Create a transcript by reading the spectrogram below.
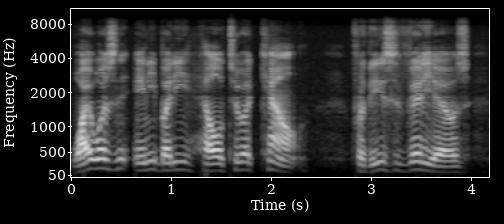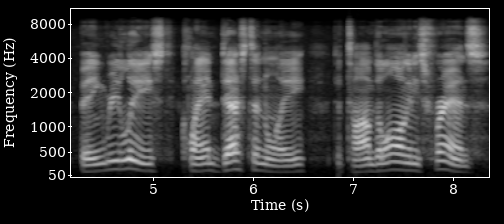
Why wasn't anybody held to account for these videos being released clandestinely to Tom DeLonge and his friends?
